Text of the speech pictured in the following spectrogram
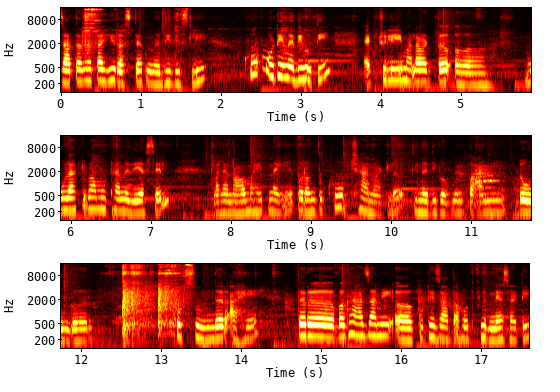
जाता जाता ही रस्त्यात नदी दिसली. खूप मोठी नदी होती. ॲक्च्युली मला वाटतं मुळा किंवा मोठा नदी असेल. मला नाव माहीत नाही आहे परंतु खूप छान वाटलं ती नदी बघून. पाणी डोंगर खूप सुंदर आहे. तर बघा आज आम्ही कुठे जात आहोत फिरण्यासाठी.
